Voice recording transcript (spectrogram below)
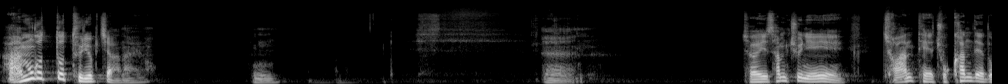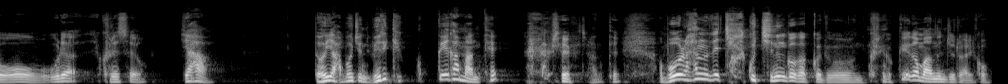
아무것도 두렵지 않아요. 음. 예. 저희 삼촌이 저한테 조카인데도 우리 그랬어요. 야, 너희 아버지는 왜 이렇게 꾀가 많대? 그래요, 저한테. 뭘 하는데 자꾸 지는 것 같거든. 그러니까 꾀가 많은 줄 알고.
